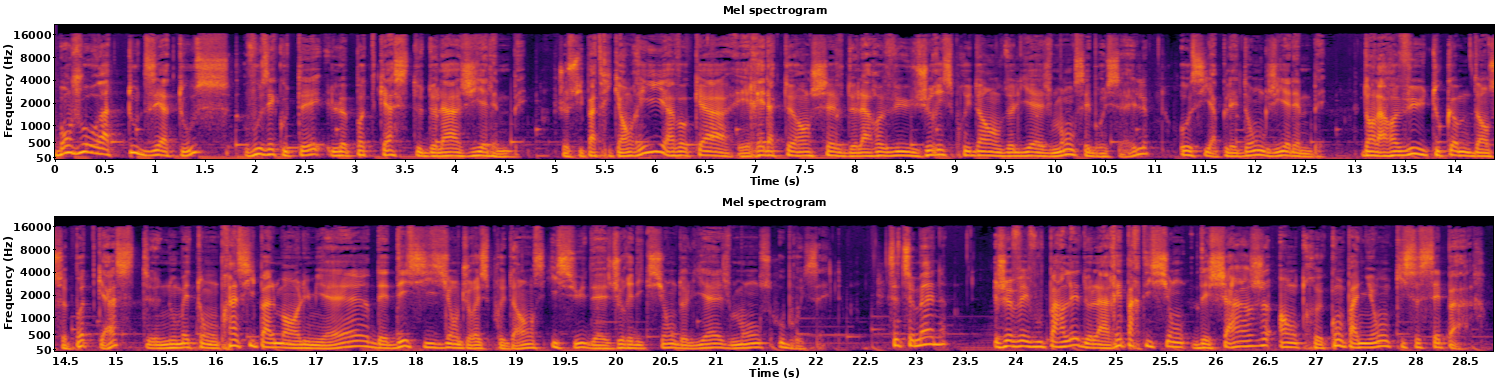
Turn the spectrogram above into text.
Bonjour à toutes et à tous, vous écoutez le podcast de la JLMB. Je suis Patrick Henry, avocat et rédacteur en chef de la revue Jurisprudence de Liège, Mons et Bruxelles, aussi appelée donc JLMB. Dans la revue, tout comme dans ce podcast, nous mettons principalement en lumière des décisions de jurisprudence issues des juridictions de Liège, Mons ou Bruxelles. Cette semaine, je vais vous parler de la répartition des charges entre compagnons qui se séparent.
